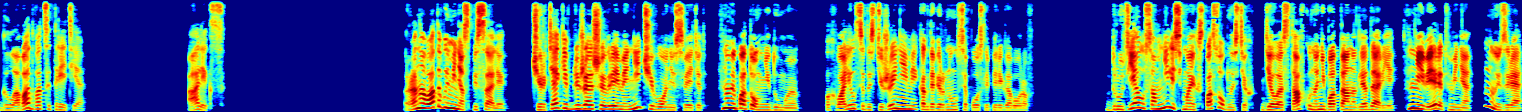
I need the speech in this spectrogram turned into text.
Глава 23. Алекс. Рановато вы меня списали. Чертяки в ближайшее время ничего не светит. Ну и потом не думаю. Похвалился достижениями, когда вернулся после переговоров. Друзья усомнились в моих способностях, делая ставку на неботана для Дарьи. Не верят в меня. Ну и зря.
